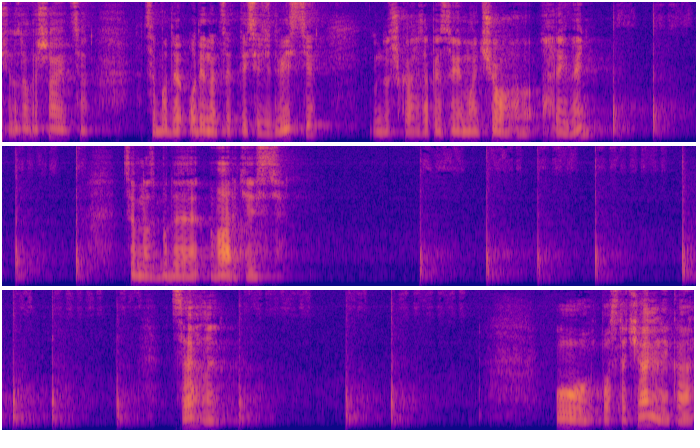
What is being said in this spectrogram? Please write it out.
що залишається. Це буде 11 200. У дужках записуємо чого? Гривень. Це в нас буде вартість. Цегли у постачальника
